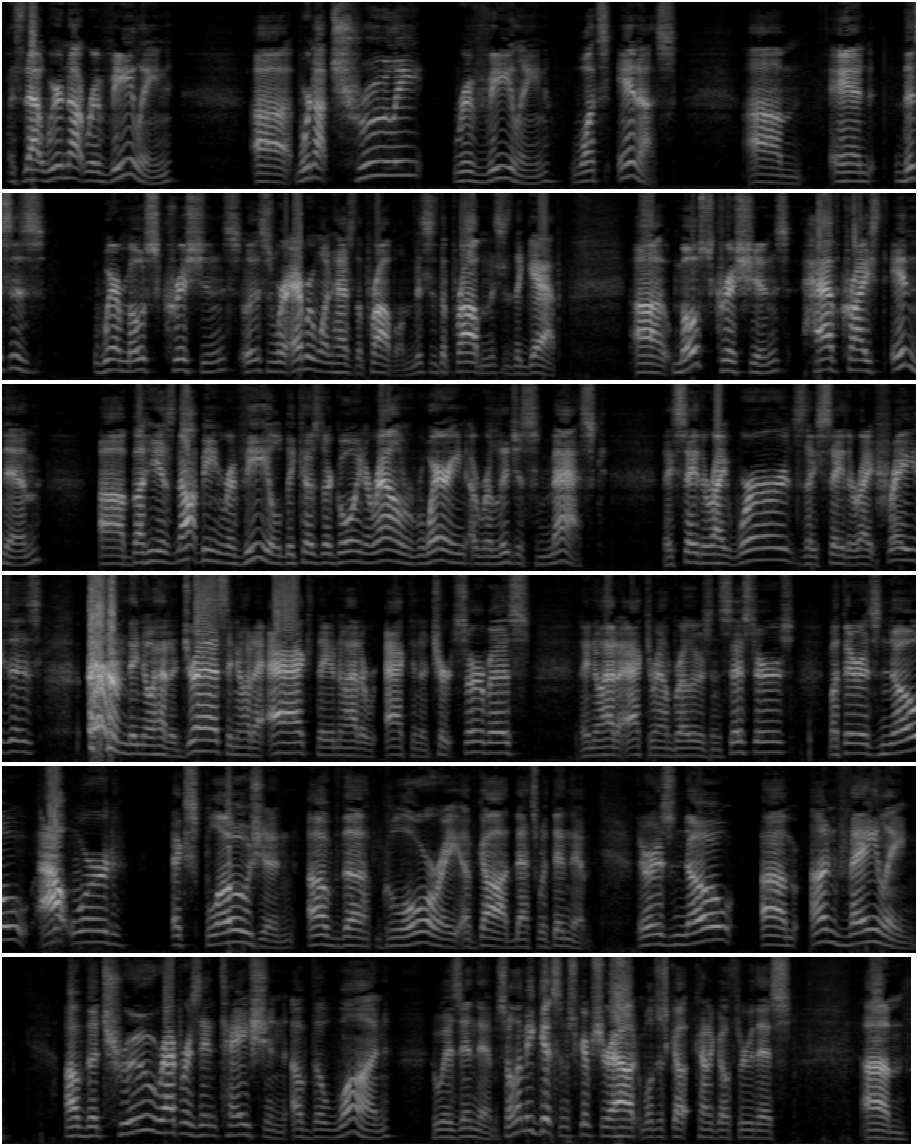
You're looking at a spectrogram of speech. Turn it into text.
is that we're not revealing, uh, we're not truly revealing what's in us. Um, and this is where most Christians, this is where everyone has the problem. This is the problem, this is the gap. Uh, most Christians have Christ in them, uh, but he is not being revealed because they're going around wearing a religious mask. They say the right words, they say the right phrases, they know how to dress, they know how to act, they know how to act in a church service, they know how to act around brothers and sisters, but there is no outward explosion of the glory of God that's within them. There is no um, unveiling of the true representation of the one who is in them. So let me get some scripture out, and we'll just go kind of go through this. Um,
